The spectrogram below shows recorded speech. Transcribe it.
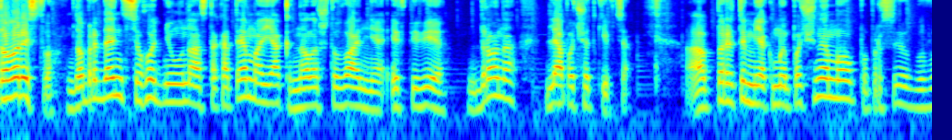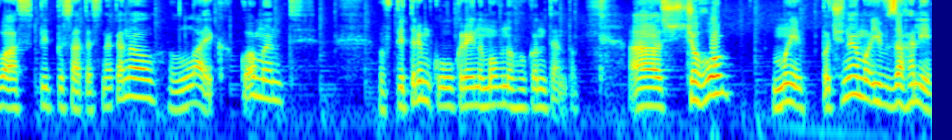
Товариство, добрий день. Сьогодні у нас така тема, як налаштування FPV дрона для початківця. Перед тим як ми почнемо, попросив би вас підписатись на канал, лайк, комент в підтримку україномовного контенту. З чого ми почнемо і взагалі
